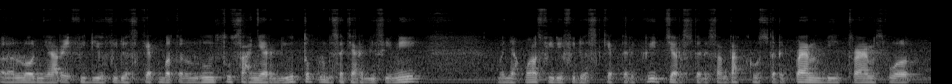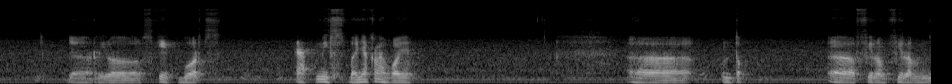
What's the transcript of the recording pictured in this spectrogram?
uh, lo nyari video-video skateboard lo susah nyari di YouTube lo bisa cari di sini banyak banget video-video skate dari Creatures, dari Santa Cruz, dari Plan B, Transworld, the Real Skateboards, etnis banyak lah pokoknya. Uh, untuk eh, film-film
